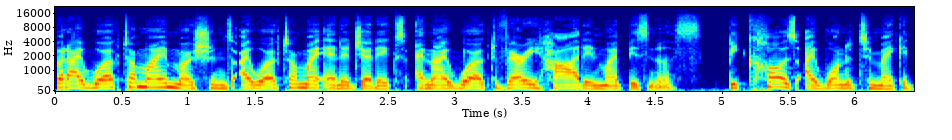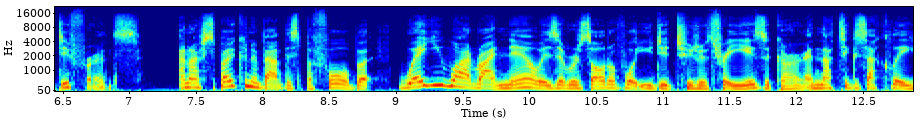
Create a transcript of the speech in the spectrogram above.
but I worked on my emotions, I worked on my energetics, and I worked very hard in my business because I wanted to make a difference. And I've spoken about this before, but where you are right now is a result of what you did two to three years ago. And that's exactly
